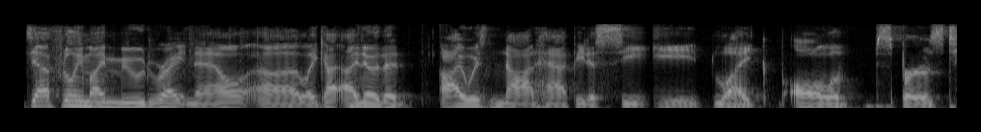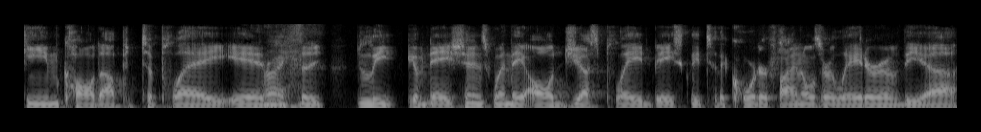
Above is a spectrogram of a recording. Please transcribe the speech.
Definitely my mood right now. Uh, like I, I know that I was not happy to see like all of Spurs team called up to play in Right. the League of Nations when they all just played basically to the quarterfinals or later of the uh,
